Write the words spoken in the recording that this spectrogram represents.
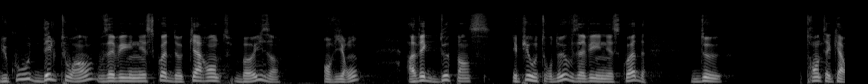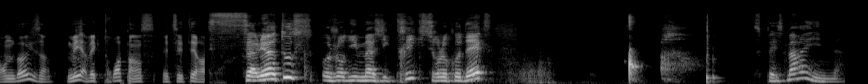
Du coup, dès le tour 1, vous avez une escouade de 40 boys environ, avec deux pinces. Et puis autour d'eux, vous avez une escouade de 30 et 40 boys, mais avec trois pinces, etc. Salut à tous Aujourd'hui Magic Trick sur le codex Space Marine.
